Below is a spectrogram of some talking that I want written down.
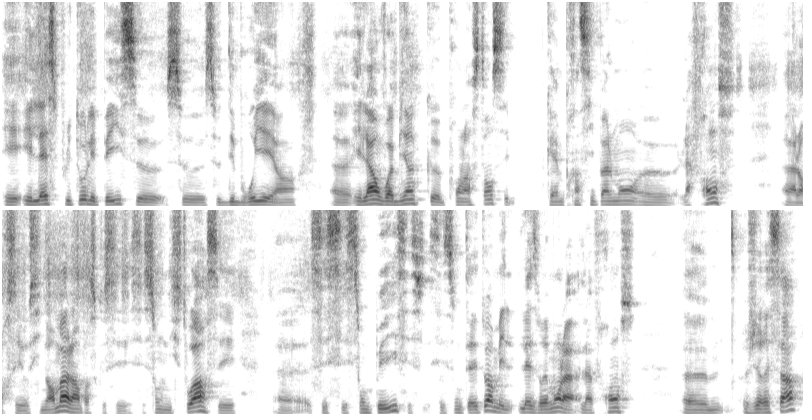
et, laisse plutôt les pays se, débrouiller. Hein. Euh, et là, on voit bien que pour l'instant, c'est quand même principalement la France. Alors c'est aussi normal hein, parce que c'est son histoire, c'est son pays, c'est son territoire, mais laisse vraiment la France gérer ça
